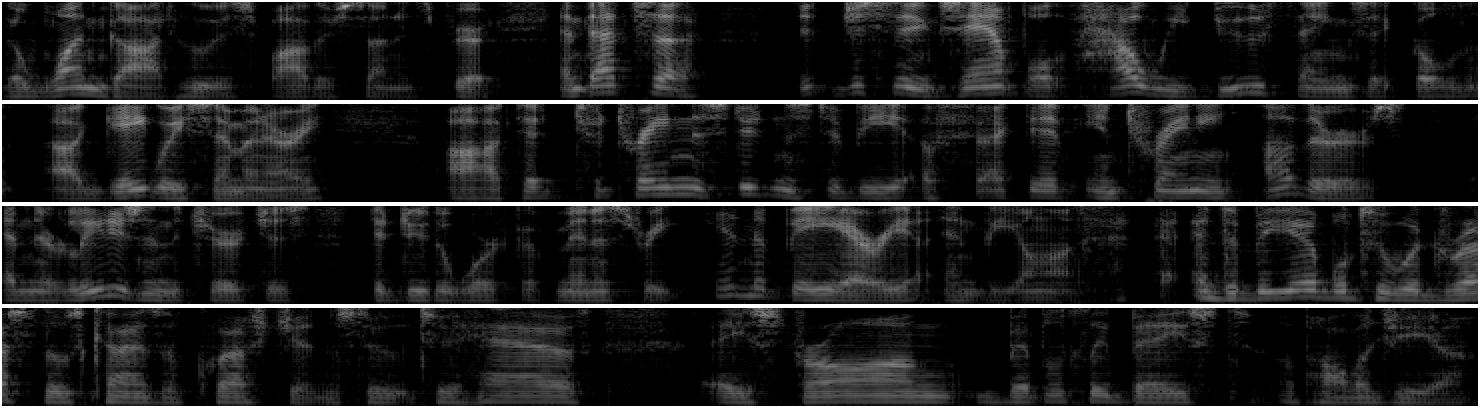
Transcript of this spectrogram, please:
the one God who is Father, Son, and Spirit. And that's a, just an example of how we do things at Golden, uh, Gateway Seminary uh, to, to train the students to be effective in training others and their leaders in the churches to do the work of ministry in the Bay Area and beyond. And to be able to address those kinds of questions, to, to have a strong, biblically based apologia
